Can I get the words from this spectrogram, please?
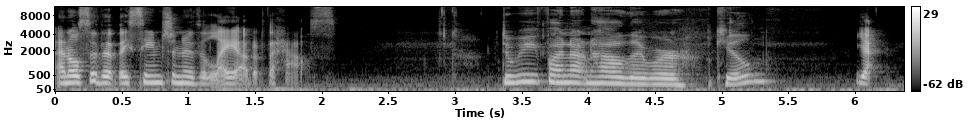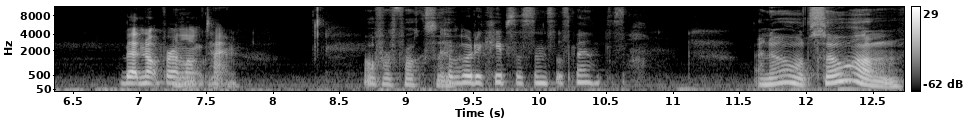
and also that they seem to know the layout of the house. Do we find out how they were killed? Yeah, but not for a long time. Oh, for fuck's sake! Capote keeps us in suspense. I know it's so um.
